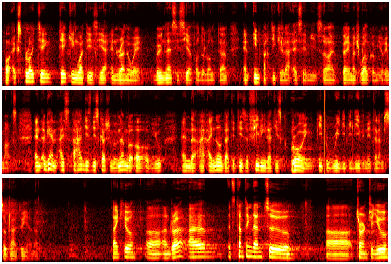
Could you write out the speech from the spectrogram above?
for exploiting, taking what is here and run away. Business is here for the long term, and in particular SMEs. So I very much welcome your remarks. And again, I had this discussion with a number of, of you, and I, I know that it is a feeling that is growing. People really believe in it, and I'm so glad to hear that. Thank you, uh, André. Um, it's tempting then to uh, turn to you,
